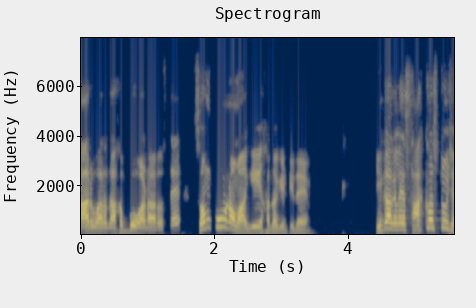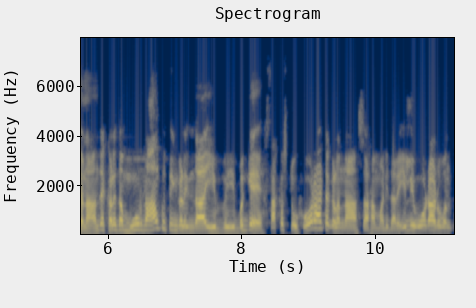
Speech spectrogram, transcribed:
ಕಾರವಾರದ ಹಬ್ಬುವಾಡ ರಸ್ತೆ ಸಂಪೂರ್ಣವಾಗಿ ಹದಗೆಟ್ಟಿದೆ. ಈಗಾಗಲೇ ಸಾಕಷ್ಟು ಜನ, ಅಂದ್ರೆ ಕಳೆದ ಮೂರ್ನಾಲ್ಕು ತಿಂಗಳಿಂದ ಈ ಬಗ್ಗೆ ಸಾಕಷ್ಟು ಹೋರಾಟಗಳನ್ನ ಸಹ ಮಾಡಿದ್ದಾರೆ. ಇಲ್ಲಿ ಓಡಾಡುವಂತ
